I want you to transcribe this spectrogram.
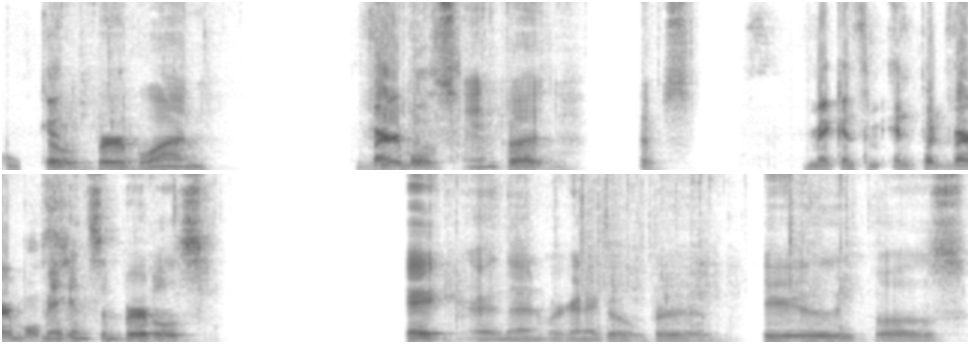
Sounds So good. verb one Variables. input. Oops. Making some input variables. making some verbals. Okay, and then we're gonna go verb two equals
